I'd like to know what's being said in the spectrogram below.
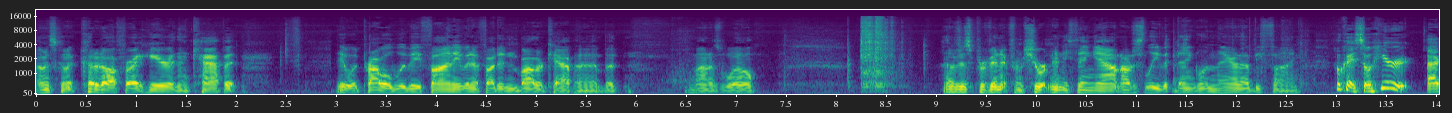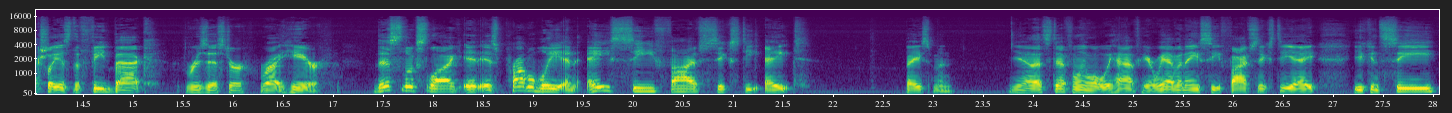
I'm just to cut it off right here and then cap it. It would probably be fine even if I didn't bother capping it, but might as well. That'll just prevent it from shorting anything out. I'll just leave it dangling there. That'd be fine. Okay, so here actually is the feedback resistor right here. This looks like it is probably an AC568 Bassman. Yeah, that's definitely what we have here. We have an AC 568. You can see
